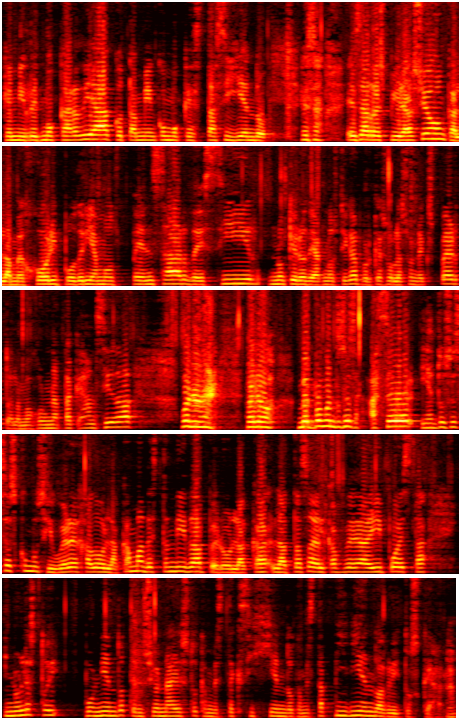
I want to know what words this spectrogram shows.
que mi ritmo cardíaco también como que está siguiendo esa, esa respiración, que a lo mejor y podríamos pensar, decir, no quiero diagnosticar porque eso lo es un experto, a lo mejor un ataque de ansiedad, bueno, pero me pongo entonces a hacer y entonces es como si hubiera dejado la cama extendida, pero la, la taza del café ahí puesta y no le estoy poniendo atención a esto que me está exigiendo, que me está pidiendo a gritos que haga.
